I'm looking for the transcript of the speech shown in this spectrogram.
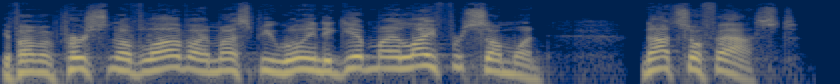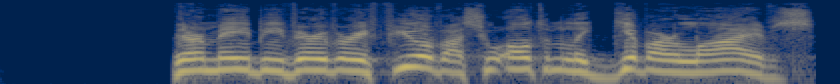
If I'm a person of love, I must be willing to give my life for someone. Not so fast. There may be very, very few of us who ultimately give our lives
